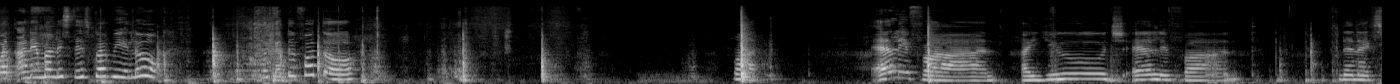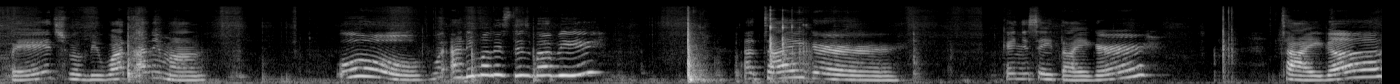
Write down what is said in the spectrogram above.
What animal is this, baby? Look. Look at the photo. Elephant. A huge elephant. The next page will be what animal? Oh, what animal is this, Bobby? A tiger. Can you say tiger? Tiger.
